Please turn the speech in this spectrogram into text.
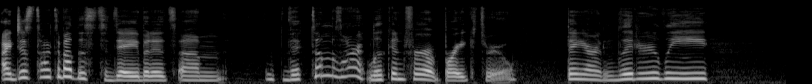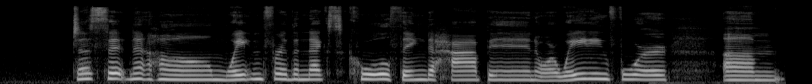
I just talked about this today, but it's um, victims aren't looking for a breakthrough. They are literally just sitting at home waiting for the next cool thing to happen or waiting for um,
